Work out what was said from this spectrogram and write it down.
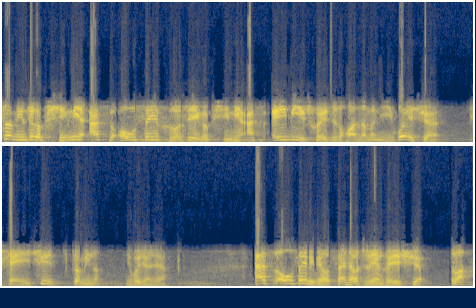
证明这个平面 SOC 和这个平面 SAB 垂直的话，那么你会选谁去证明呢？你会选谁啊？SOC 里面有三条直线可以选，对吧？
